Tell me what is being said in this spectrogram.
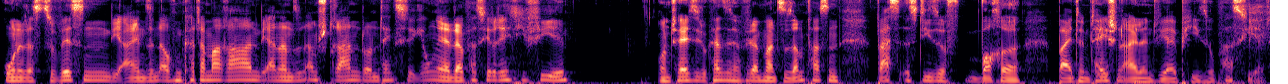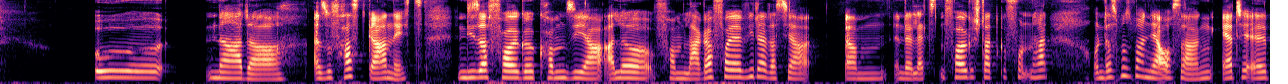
ohne das zu wissen. Die einen sind auf dem Katamaran, die anderen sind am Strand und denkst dir, Junge, da passiert richtig viel. Und Chelsea, du kannst es ja vielleicht mal zusammenfassen, was ist diese Woche bei Temptation Island VIP so passiert? Uh, nada. Also fast gar nichts. In dieser Folge kommen sie ja alle vom Lagerfeuer wieder, das ja ähm, in der letzten Folge stattgefunden hat. Und das muss man ja auch sagen, RTL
